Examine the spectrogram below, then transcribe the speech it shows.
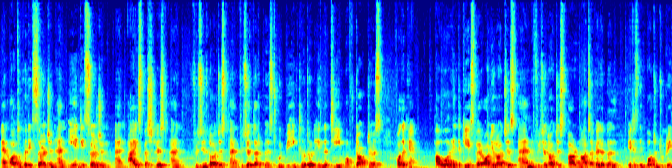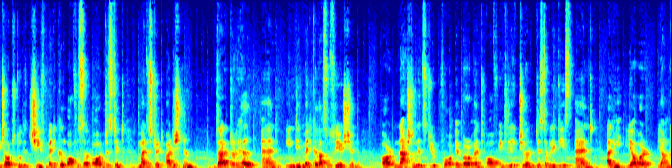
an orthopedic surgeon, an ENT surgeon, an eye specialist, and physiologist and physiotherapist would be included in the team of doctors for the camp. However, in the case where audiologists and physiologists are not available, it is important to reach out to the Chief Medical Officer or District Magistrate Additional Director Health and Indian Medical Association or National Institute for Empowerment of Intellectual Disabilities and Ali Yavar Jung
